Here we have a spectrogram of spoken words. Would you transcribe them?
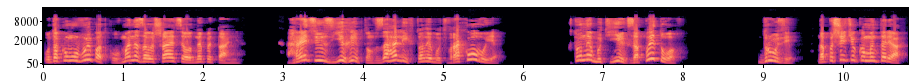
У такому випадку в мене залишається одне питання: Грецію з Єгиптом взагалі хто-небудь враховує? Хто-небудь їх запитував? Друзі, напишіть у коментарях,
